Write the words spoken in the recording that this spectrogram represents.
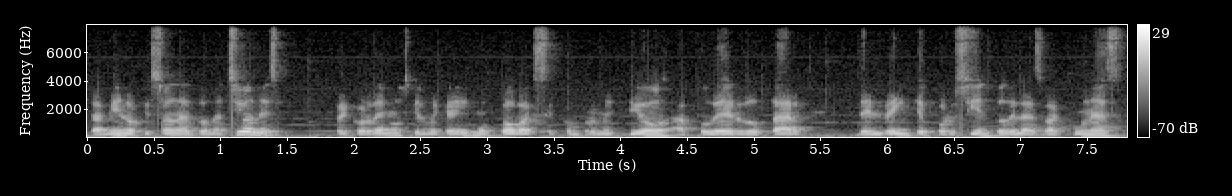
también lo que son las donaciones. Recordemos que el mecanismo COVAX se comprometió a poder dotar del 20% de las vacunas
